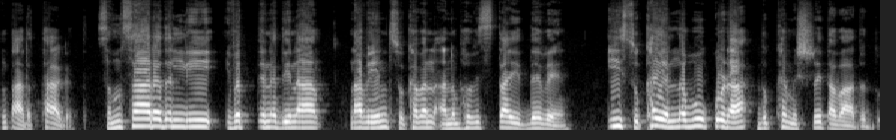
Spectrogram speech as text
ಅಂತ ಅರ್ಥ ಆಗುತ್ತೆ. ಸಂಸಾರದಲ್ಲಿ ಇವತ್ತಿನ ದಿನ ನಾವೇನು ಸುಖವನ್ನು ಅನುಭವಿಸ್ತಾ ಇದ್ದೇವೆ, ಈ ಸುಖ ಎಲ್ಲವೂ ಕೂಡ ದುಃಖ ಮಿಶ್ರಿತವಾದದ್ದು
